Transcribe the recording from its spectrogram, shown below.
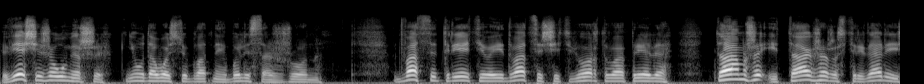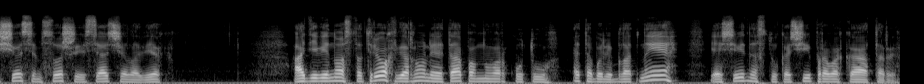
Вещи же умерших, к неудовольствию блатных, были сожжены. 23 и 24 апреля там же и также расстреляли еще 760 человек. А 93 вернули этапом на Воркуту. Это были блатные и, очевидно, стукачи-провокаторы.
